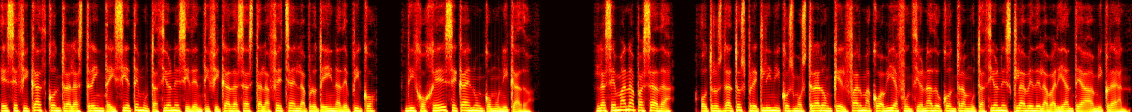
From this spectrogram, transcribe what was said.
es eficaz contra las 37 mutaciones identificadas hasta la fecha en la proteína de pico, dijo GSK en un comunicado. La semana pasada, otros datos preclínicos mostraron que el fármaco había funcionado contra mutaciones clave de la variante A-Micran.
